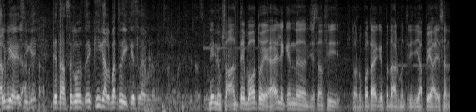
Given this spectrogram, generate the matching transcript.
ਕੱਲ ਵੀ ਆਏ ਸੀਗੇ। ਜੇ ਦੱਸ ਸਕੋ ਤੇ ਕੀ ਗੱਲਬਾਤ ਹੋਈ ਕਿਸ ਲੈਵਲ ਦਾ ਨੁਕਸਾਨ ਬਾਰੇ ਜੇ ਦੱਸ ਸਕੋ। ਨਹੀਂ ਨੁਕਸਾਨ ਤੇ ਬਹੁਤ ਹੋਇਆ ਹੈ ਲੇਕਿਨ ਜਿਸ ਤਰ੍ਹਾਂ ਤੁਸੀਂ ਤੁਹਾਨੂੰ ਪਤਾ ਹੈ ਕਿ ਪ੍ਰਧਾਨ ਮੰਤਰੀ ਜੀ ਆਪੇ ਆਏ ਸਨ।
